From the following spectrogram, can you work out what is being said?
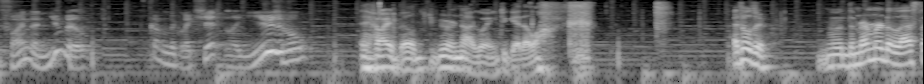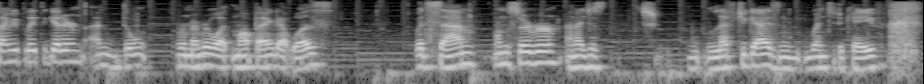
Fine then, you build. It's gonna look like shit, like usual. If I build, we're not going to get along. I told you. Remember the last time we played together? I don't remember what mod pack that was with Sam on the server, and I just left you guys and went to the cave.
